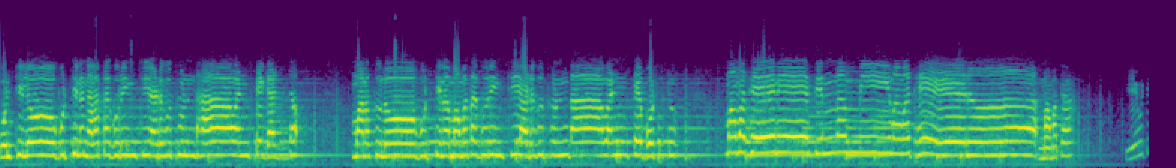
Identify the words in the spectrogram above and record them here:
ఒంటిలో పుట్టిన నలత గురించి అడుగుతుండావంటే గడ్డ. మనసులో పుట్టిన మమత గురించి అడుగుతుండావంటే బొట్టు. మమతేనే తిన్నమ్మి మమతేను? మమత? ఏమిటి?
